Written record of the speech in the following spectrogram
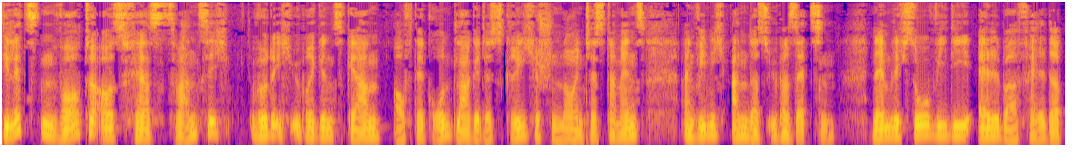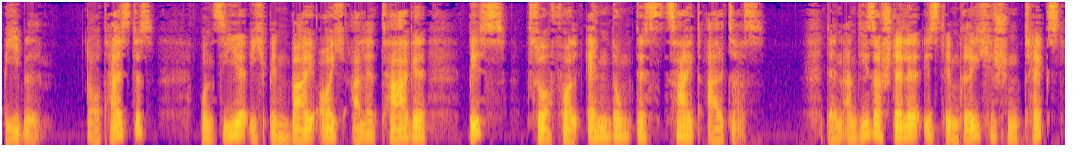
Die letzten Worte aus Vers 20 würde ich übrigens gern auf der Grundlage des griechischen Neuen Testaments ein wenig anders übersetzen, nämlich so wie die Elberfelder Bibel. Dort heißt es, und siehe, ich bin bei euch alle Tage bis zur Vollendung des Zeitalters. Denn an dieser Stelle ist im griechischen Text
